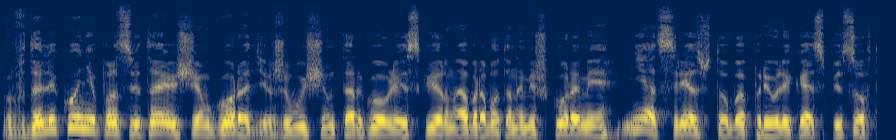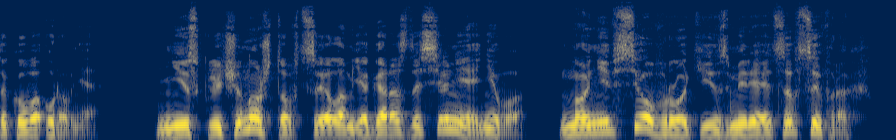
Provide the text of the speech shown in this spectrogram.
В далеко не процветающем городе, живущем торговлей скверно обработанными шкурами, нет средств, чтобы привлекать спецов такого уровня. Не исключено, что в целом я гораздо сильнее него. Но не все в роке измеряется в цифрах.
